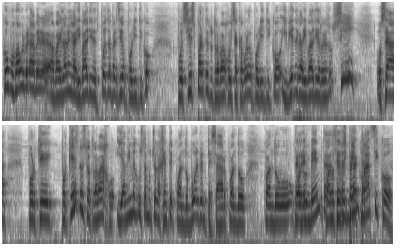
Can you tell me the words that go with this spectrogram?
¿cómo va a volver a, ver, a bailar en Garibaldi después de haber sido político? Pues si es parte de tu trabajo y se acabó lo político y viene Garibaldi y regreso, sí. O sea, porque, porque es nuestro trabajo. Y a mí me gusta mucho la gente cuando vuelve a empezar, cuando... cuando Te cuando- reinventas, cuando te eres pragmático.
